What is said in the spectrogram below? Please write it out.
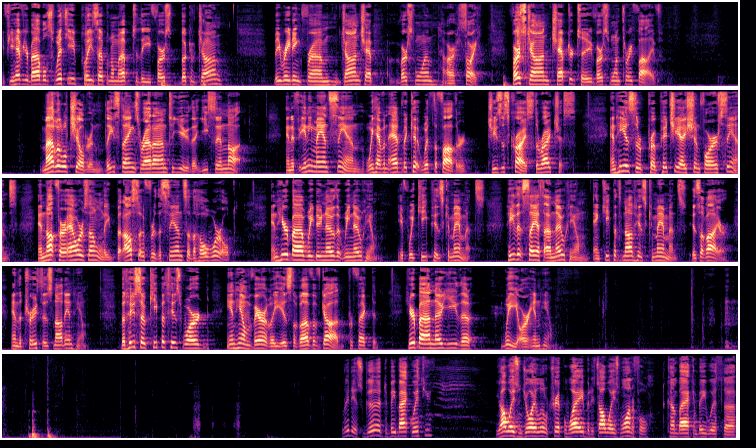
If you have your Bibles with you, please open them up to the first book of John. Be reading from John chapter verse 1 or sorry, 1 John chapter 2 verse 1 through 5. My little children, these things write I unto you that ye sin not. And if any man sin, we have an advocate with the Father, Jesus Christ the righteous. And he is the propitiation for our sins and not for ours only, but also for the sins of the whole world. And hereby we do know that we know him, if we keep his commandments. He that saith, I know him, and keepeth not his commandments, is a liar, and the truth is not in him. But whoso keepeth his word, in him verily is the love of God perfected. Hereby know ye that we are in him. Well, it is good to be back with you. You always enjoy a little trip away, but it's always wonderful to come back and be with uh,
